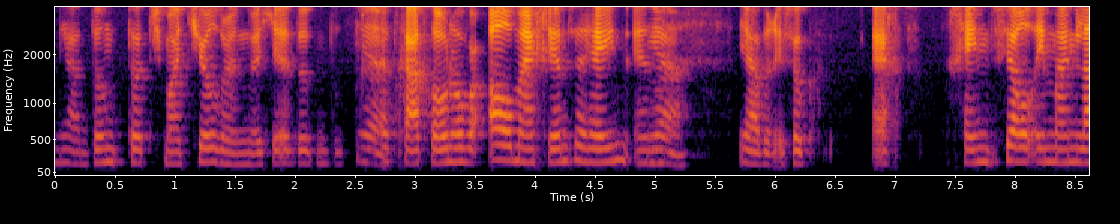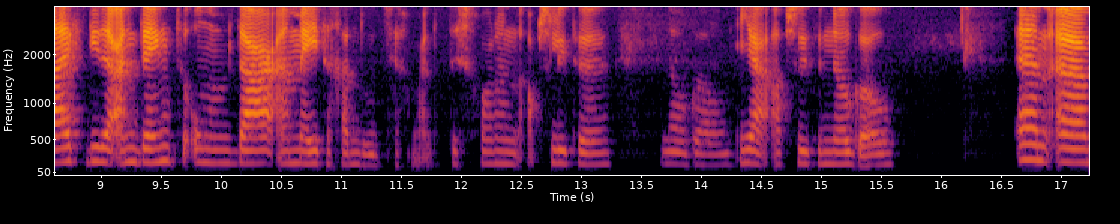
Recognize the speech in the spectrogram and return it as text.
ja, don't touch my children, weet je. Dat, dat- Ja. Het gaat gewoon over al mijn grenzen heen. En ja. ja, er is ook echt geen cel in mijn lijf die eraan denkt om daar aan mee te gaan doen, zeg maar. Dat is gewoon een absolute, No go. ja, absolute no-go. En ehm,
